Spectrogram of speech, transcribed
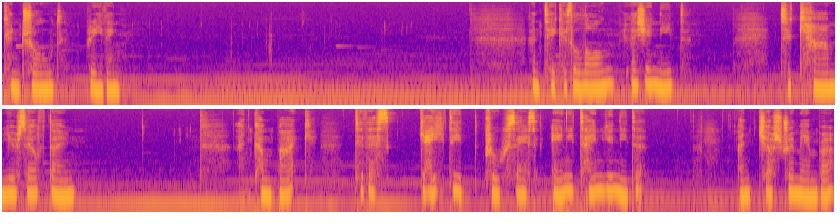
controlled breathing. And take as long as you need to calm yourself down and come back to this guided process anytime you need it. And just remember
